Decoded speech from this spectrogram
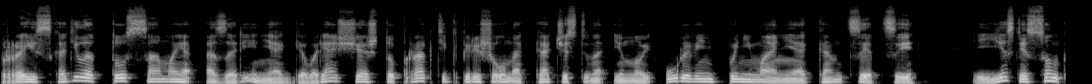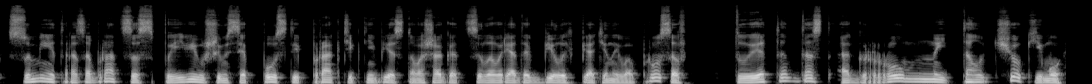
происходило то самое озарение, говорящее, что практик перешел на качественно иной уровень понимания концепции – если Сонг сумеет разобраться с появившимся после практик небесного шага целого ряда белых пятен и вопросов, то это даст огромный толчок ему.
